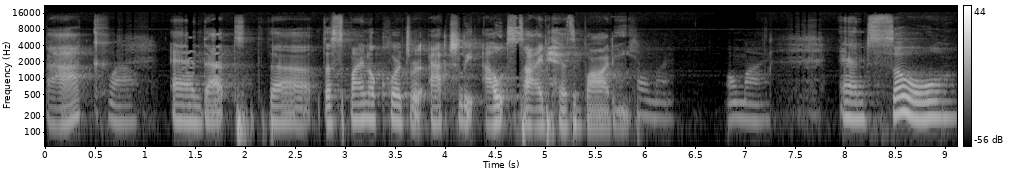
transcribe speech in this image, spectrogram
back. Wow. And that the, the spinal cords were actually outside his body. Oh my. Oh my. And so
